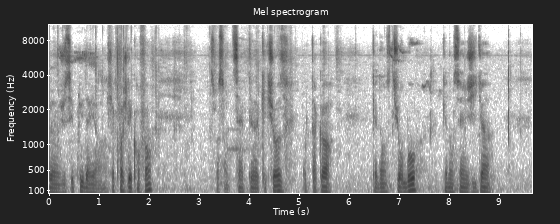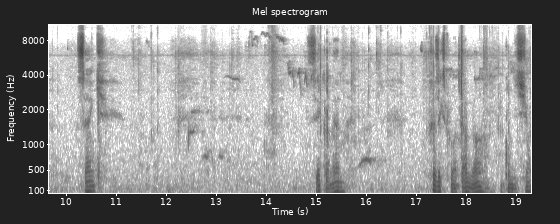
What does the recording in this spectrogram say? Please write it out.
euh, je sais plus d'ailleurs, à chaque fois je les confonds. 67 euh, quelque chose, octa-core, cadence turbo, cadence 1 giga 5. C'est quand même très exploitable, hein, conditions.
